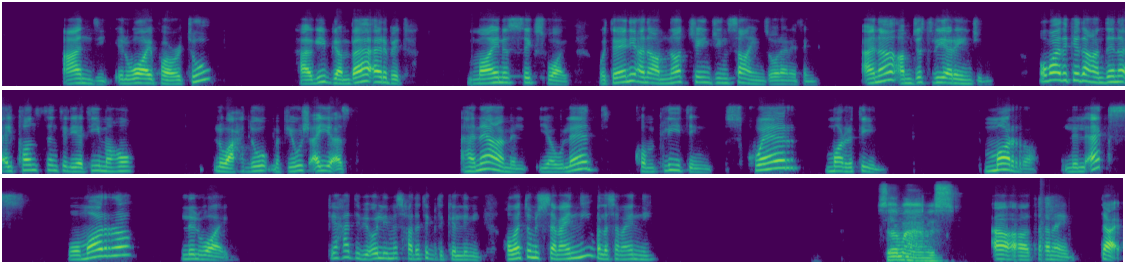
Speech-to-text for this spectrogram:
عندي ال y power 2 هجيب جنبها قربتها minus 6y وتاني أنا I'm not changing signs or anything. أنا I'm just rearranging. وبعد كده عندنا ال constant اليتيم أهو. لوحده ما فيهوش أي أزمة. هنعمل يا ولاد completing square مرتين. مرة لل x ومرة لل y في حد بيقول لي Miss حضرتك بتتكلمي. هو أنتوا مش سامعيني ولا سامعيني؟ سامع يا Miss آه آه تمام. طيب.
